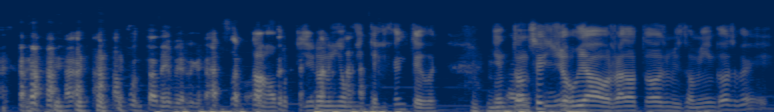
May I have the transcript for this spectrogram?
a punta de vergazo. No, porque yo era un niño muy inteligente, güey. Y entonces Ok. yo había ahorrado todos mis domingos, güey.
